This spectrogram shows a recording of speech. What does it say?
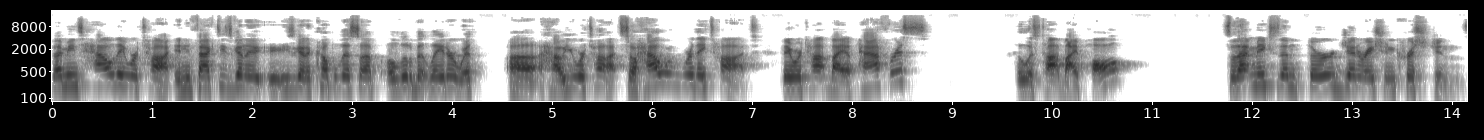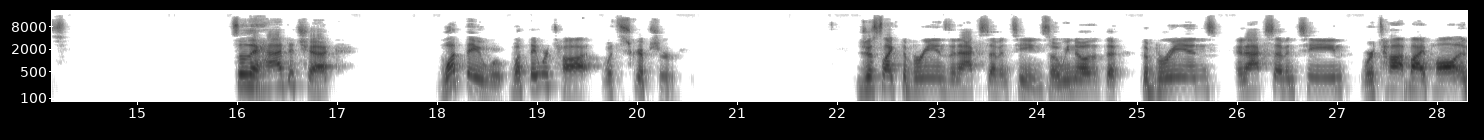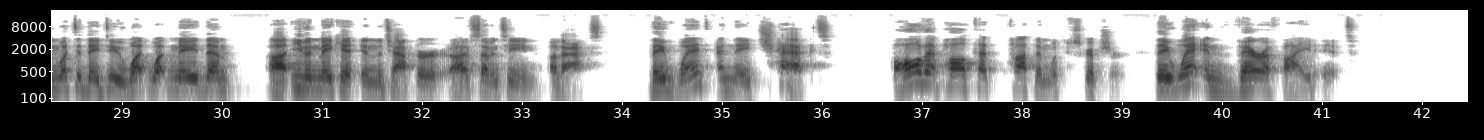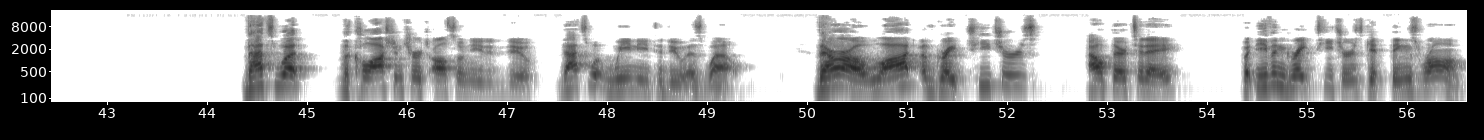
that means how they were taught. And in fact, he's going to he's to couple this up a little bit later with uh, how you were taught. So how were they taught? They were taught by Epaphras, who was taught by Paul. So that makes them third generation Christians. So they had to check what they were, what they were taught with Scripture just like the Bereans in Acts 17. So we know that the, the Bereans in Acts 17 were taught by Paul, and what did they do? What, what made them uh, even make it in the chapter uh, 17 of Acts? They went and they checked all that Paul t- taught them with Scripture. They went and verified it. That's what the Colossian church also needed to do. That's what we need to do as well. There are a lot of great teachers out there today, but even great teachers get things wrong.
